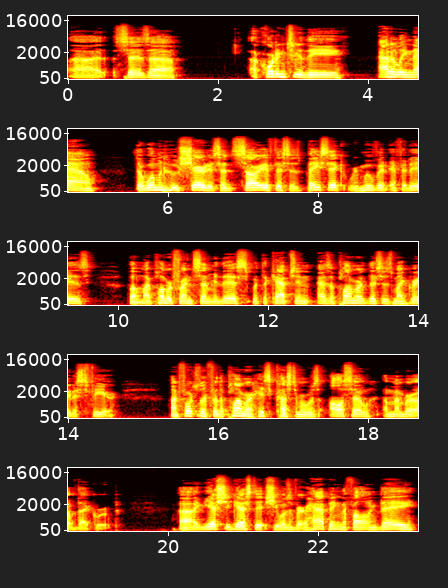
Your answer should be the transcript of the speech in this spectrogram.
Uh, says, uh, according to the Adelaide Now, the woman who shared it said, Sorry if this is basic, remove it if it is. But my plumber friend sent me this with the caption, As a plumber, this is my greatest fear. Unfortunately for the plumber, his customer was also a member of that group. Uh, yes, you guessed it, she wasn't very happy the following day.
